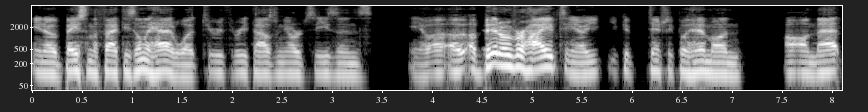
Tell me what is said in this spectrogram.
You know, based on the fact he's only had what two or three thousand yard seasons. You know, a, a bit overhyped. You know, you, you could potentially put him on on that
